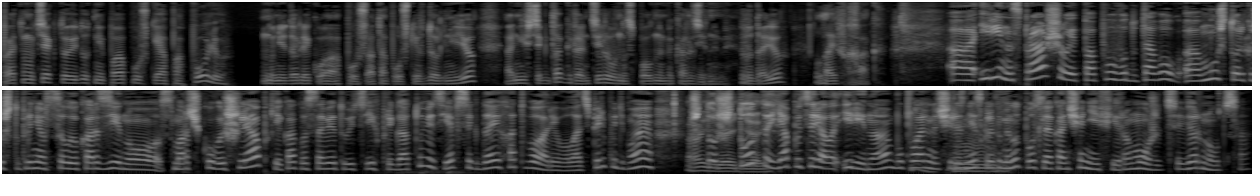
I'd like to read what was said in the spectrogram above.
Поэтому те, кто идут не по опушке, а по полю, ну, недалеко от опушки вдоль нее, они всегда гарантированно с полными корзинами. Выдаю лайфхак. А, Ирина спрашивает по поводу того, а, муж только что принес целую корзину сморчковой шляпки. Как вы советуете их приготовить? Я всегда их отваривала. А теперь понимаю, что что-то я потеряла. Ирина, буквально через несколько минут после окончания эфира можете вернуться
